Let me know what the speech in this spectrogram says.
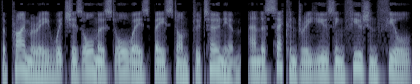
the primary which is almost always based on plutonium, and a secondary using fusion fuel,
